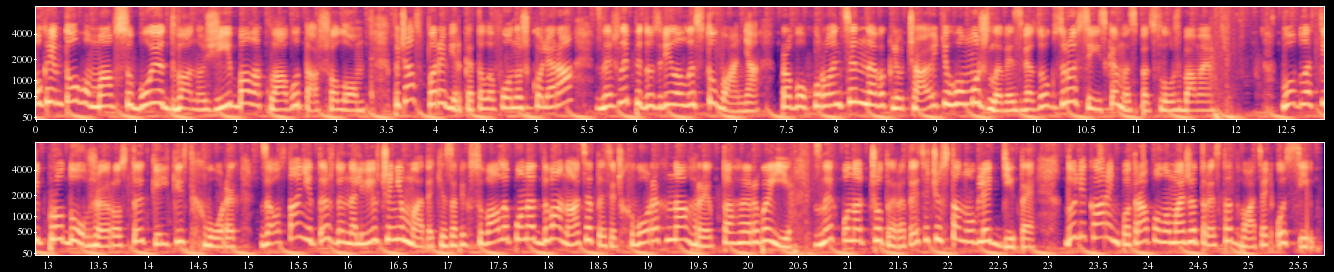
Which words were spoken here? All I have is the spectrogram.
Окрім того, мав з собою два ножі, балаклаву та шолом. Під час перевірки телефону школяра знайшли підозріле листування. Правоохоронці не виключають його можливий зв'язок з російськими спецслужбами. В області продовжує рости кількість хворих. За останній тиждень на Львівщині медики зафіксували понад 12 тисяч хворих на грип та ГРВІ. З них понад 4 тисячі становлять діти. До лікарень потрапило майже 320 осіб.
